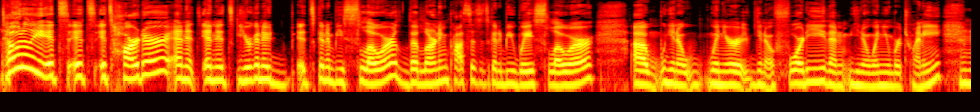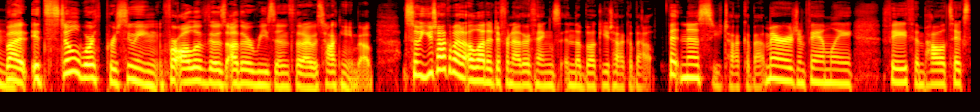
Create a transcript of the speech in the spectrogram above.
Totally, it's it's it's harder, and it's and it's you're gonna it's gonna be slower. The learning process is gonna be way slower, uh, you know, when you're, you know, 40 than, you know, when you were 20. Mm-hmm. But it's still worth pursuing for all of those other reasons that I was talking about. So you talk about a lot of different other things in the book. You talk about fitness, you talk about marriage and family, faith and politics.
